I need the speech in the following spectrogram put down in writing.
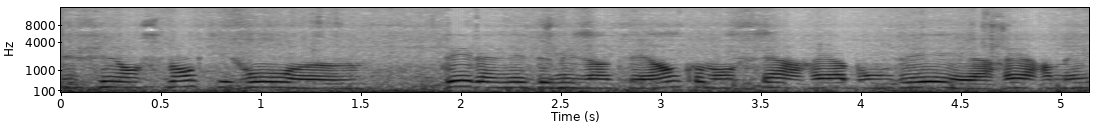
les financements qui vont, dès l'année 2021, commencer à réabonder et à réarmer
